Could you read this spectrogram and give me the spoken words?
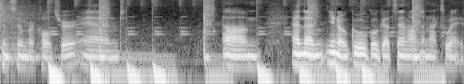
consumer culture and um, and then you know google gets in on the next wave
